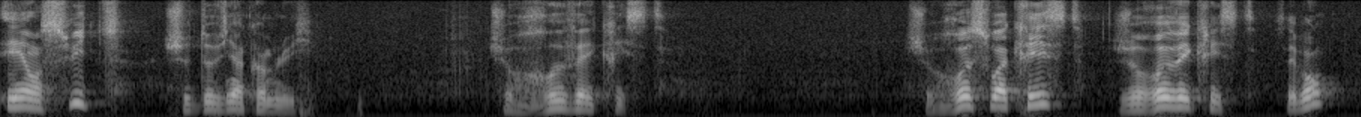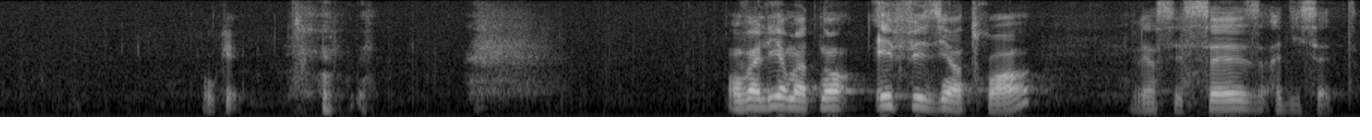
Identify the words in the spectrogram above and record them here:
et ensuite je deviens comme lui. Je revais Christ. Je reçois Christ, je revais Christ. C'est bon? Ok. On va lire maintenant Éphésiens 3, versets 16 à 17.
